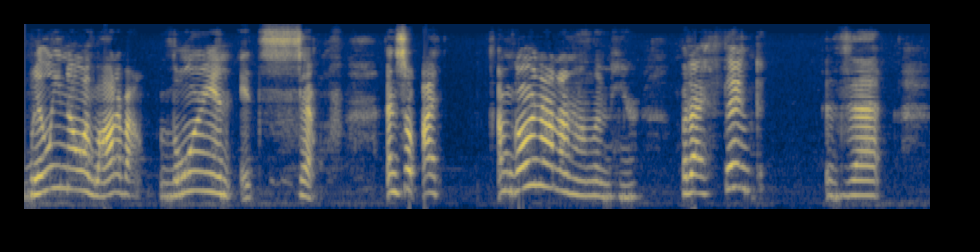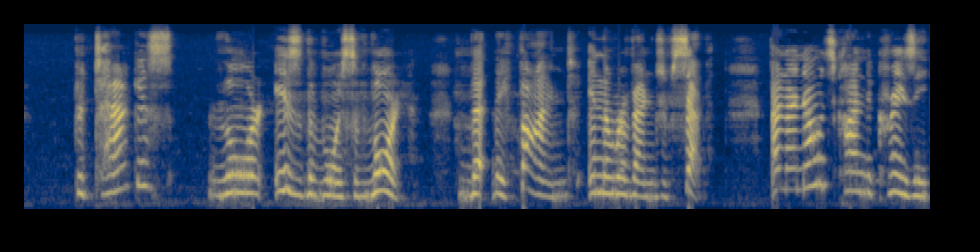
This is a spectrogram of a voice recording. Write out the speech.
really know a lot about Lorien itself. And so I I'm going out on a limb here, but I think that Pittacus Lore is the voice of Lorien that they find in the Revenge of Seven. I know it's kind of crazy,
